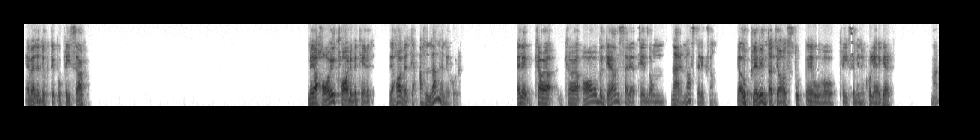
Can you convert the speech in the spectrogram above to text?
är väldigt mm. duktig på att plisa. Men jag har ju kvar det beteendet. Det har jag väl till alla människor. Eller klarar jag, klarar jag av att begränsa det till de närmaste liksom? Jag upplever inte att jag har stort behov av att plisa mina kollegor. Nej.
